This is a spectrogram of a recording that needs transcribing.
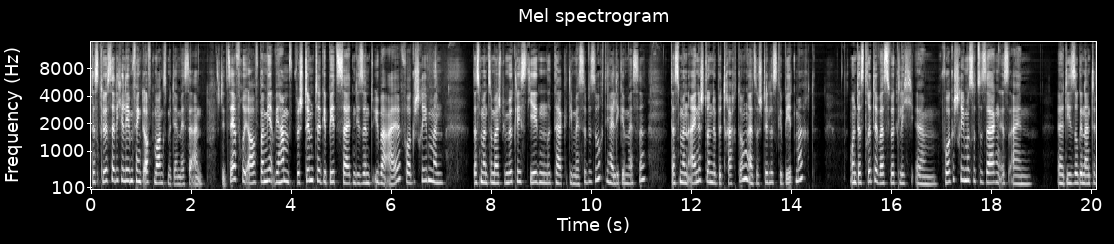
das klösterliche Leben fängt oft morgens mit der Messe an. Steht sehr früh auf. Bei mir, wir haben bestimmte Gebetszeiten, die sind überall vorgeschrieben. Man, dass man zum Beispiel möglichst jeden Tag die Messe besucht, die heilige Messe. Dass man eine Stunde Betrachtung, also stilles Gebet macht. Und das Dritte, was wirklich ähm, vorgeschrieben ist sozusagen, ist ein äh, die sogenannte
